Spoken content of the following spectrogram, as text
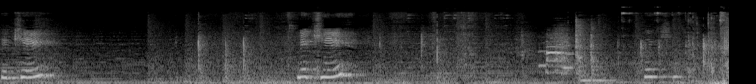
Nikki? Nikki? Nikki?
